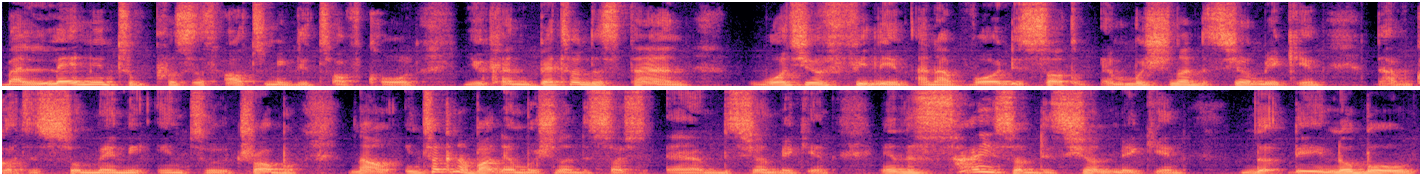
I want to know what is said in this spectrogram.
By learning to process how to make the tough call, you can better understand what you're feeling and avoid the sort of emotional decision making that have gotten so many into trouble. Now, in talking about emotional um, decision making, in the science of decision making, the Nobel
